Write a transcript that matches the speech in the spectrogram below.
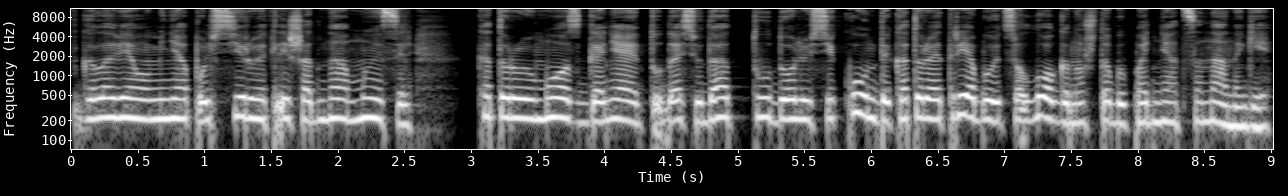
В голове у меня пульсирует лишь одна мысль, которую мозг гоняет туда-сюда ту долю секунды, которая требуется Логану, чтобы подняться на ноги.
